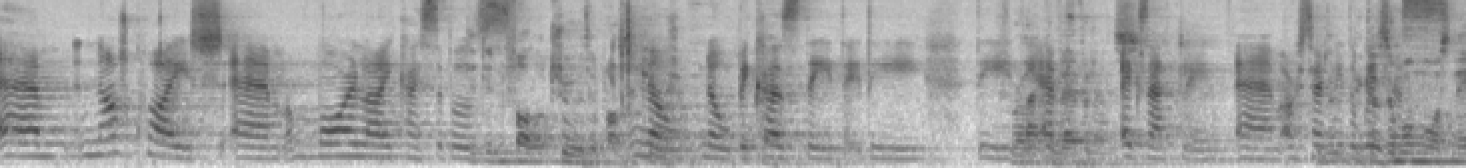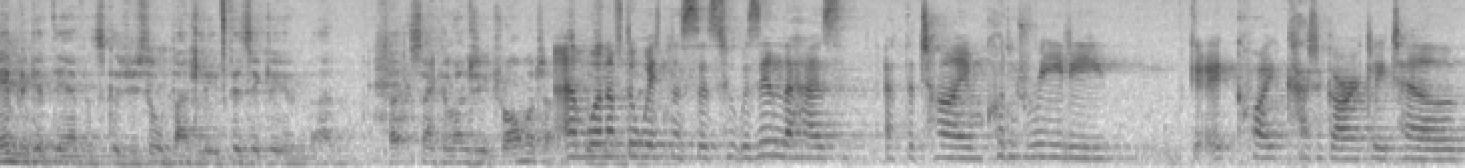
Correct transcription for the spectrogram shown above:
Um, not quite. Um, more like, I suppose. It didn't follow through with the prosecution. No, no, because okay. the the the, For lack ev- of evidence. Exactly, um, or certainly because the witness. Because the woman wasn't able to get the evidence because you're so badly physically and, and psychologically traumatized. And one of the witnesses who was in the house at the time couldn't really quite categorically tell,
